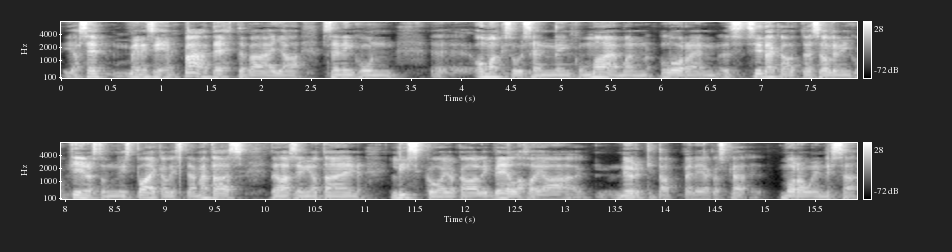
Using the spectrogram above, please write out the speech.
ja se meni siihen päätehtävään ja se niin kuin, omaksui sen niin kuin maailman loren sitä kautta ja se oli niin kuin kiinnostunut niistä paikallista. Ja mä taas pelasin jotain liskoa, joka oli velho ja nyrkkitappelia, koska Morrowindissa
